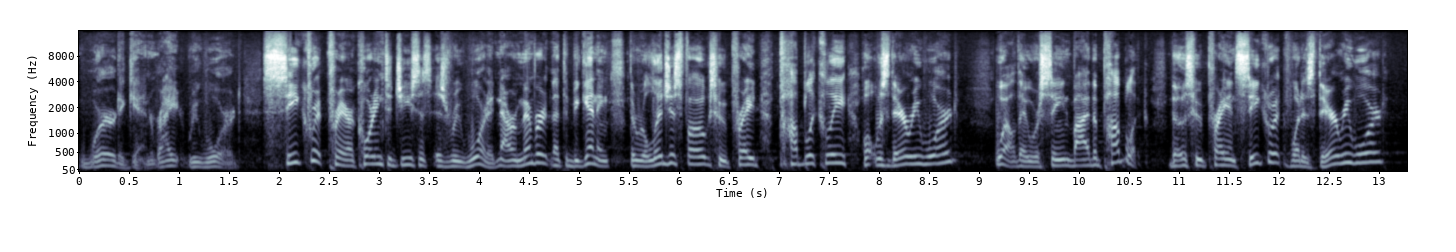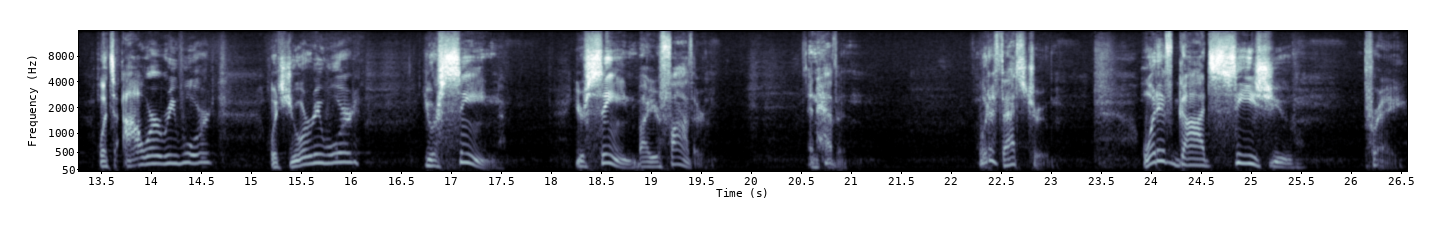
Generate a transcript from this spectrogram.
word again, right? Reward. Secret prayer, according to Jesus, is rewarded. Now, remember at the beginning, the religious folks who prayed publicly, what was their reward? Well, they were seen by the public. Those who pray in secret, what is their reward? What's our reward? What's your reward? You're seen. You're seen by your Father in heaven. What if that's true? What if God sees you pray?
